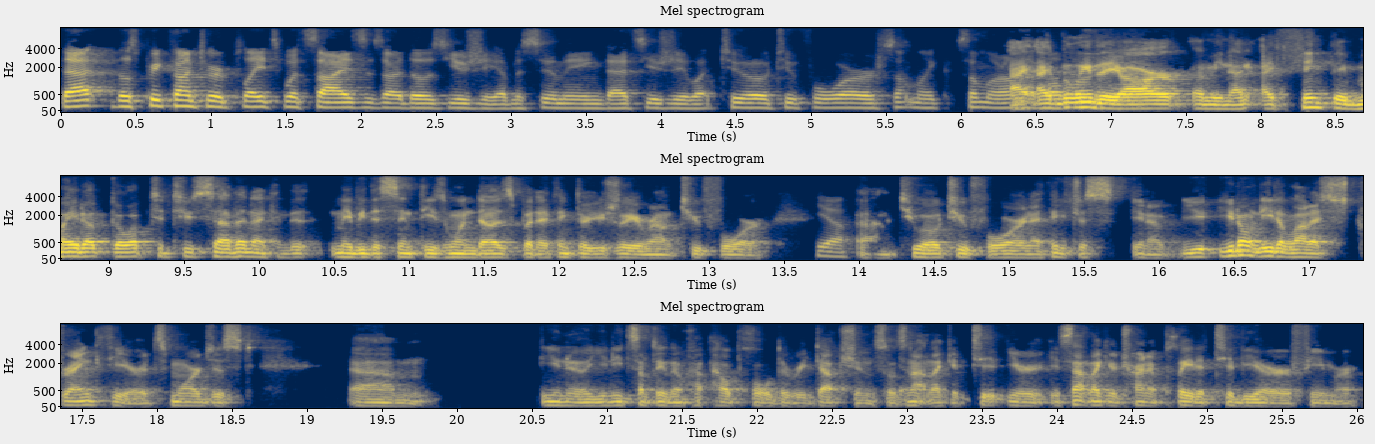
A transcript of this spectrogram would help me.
that those pre-contoured plates, what sizes are those usually? I'm assuming that's usually what 2024 or something like somewhere. I, I believe they are. I mean, I, I think they might up go up to two seven. I think that maybe the Synthes one does, but I think they're usually around two four. Yeah, two four, and I think it's just you know you you don't need a lot of strength here. It's more just um, you know you need something to help hold the reduction so it's not like a t- you're it's not like you're trying to plate a tibia or a femur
